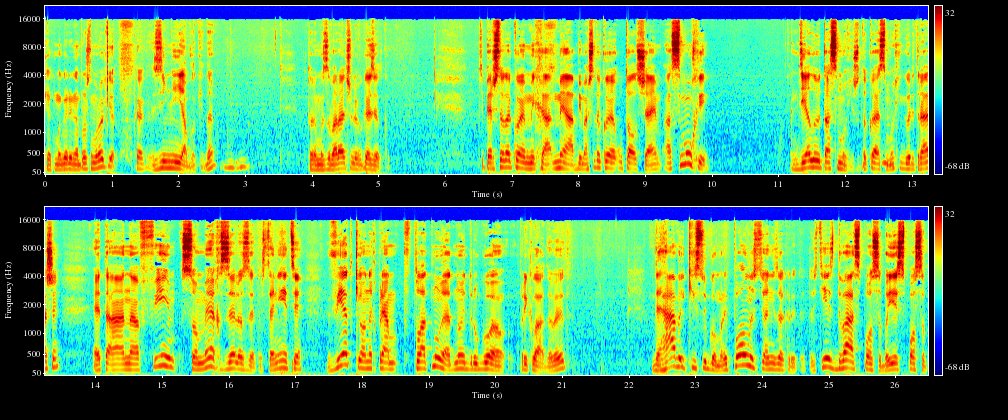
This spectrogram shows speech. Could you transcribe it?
Как мы говорили на прошлом уроке, как зимние яблоки, да? Которые мы заворачивали в газетку. Теперь, что такое меха, меабим, а что такое утолщаем? Асмухи. Делают асмухи. Что такое асмухи, говорит Раши? Это анафим сомех зелозе. То есть они эти ветки, он их прям вплотную одно и другое прикладывает. Дехавы кису гомор. И полностью они закрыты. То есть есть два способа. Есть способ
